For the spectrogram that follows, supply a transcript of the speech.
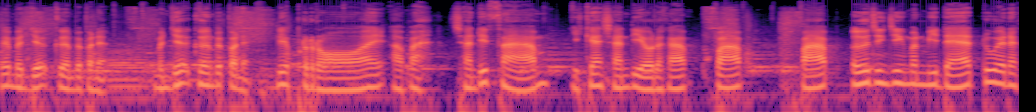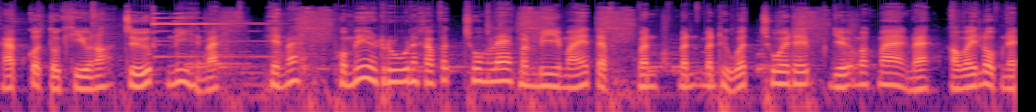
เฮ้ยมันเยอะเกินไปปะเนี่ยมันเยอะเกินไปปะเนี่ยเรียบร้อยเอาไปชั้นที่ 3 อีกแค่ชั้นเดียวนะครับปั๊บปั๊บเออจริง ๆ มันมีแดดด้วยนะครับกดตัวคิวเนาะจื๊บนี่เห็นไหมเห็นไหมผมไม่รู้นะครับว่าช่วงแรกมันมีไหมแต่มันมันมันถือว่าช่วยได้เยอะมากๆนะเอาไว้หลบใน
